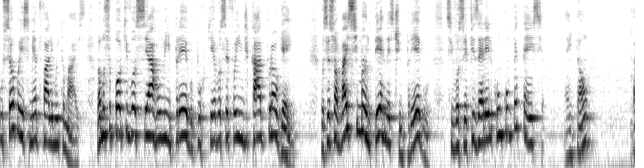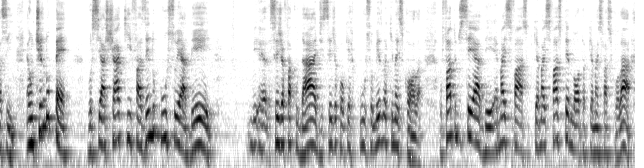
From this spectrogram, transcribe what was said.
o seu conhecimento vale muito mais. Vamos supor que você arrume um emprego porque você foi indicado por alguém. Você só vai se manter neste emprego se você fizer ele com competência. É, então, assim, é um tiro no pé. Você achar que fazendo curso EAD, é, seja faculdade, seja qualquer curso, ou mesmo aqui na escola, o fato de ser EAD é mais fácil, porque é mais fácil ter nota, porque é mais fácil colar,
